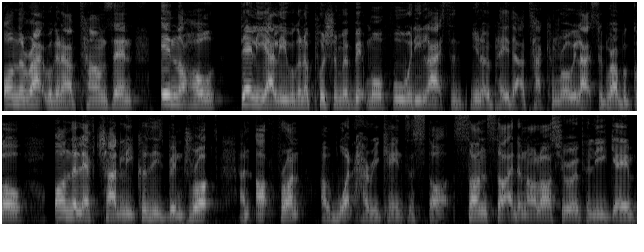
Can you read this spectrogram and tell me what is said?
On the right, we're going to have Townsend. In the hole, Dele Alli, we're going to push him a bit more forward. He likes to, you know, play that attacking role. He likes to grab a goal. On the left, Chadli, because he's been dropped. And up front, I want Harry Kane to start. Son started in our last Europa League game.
